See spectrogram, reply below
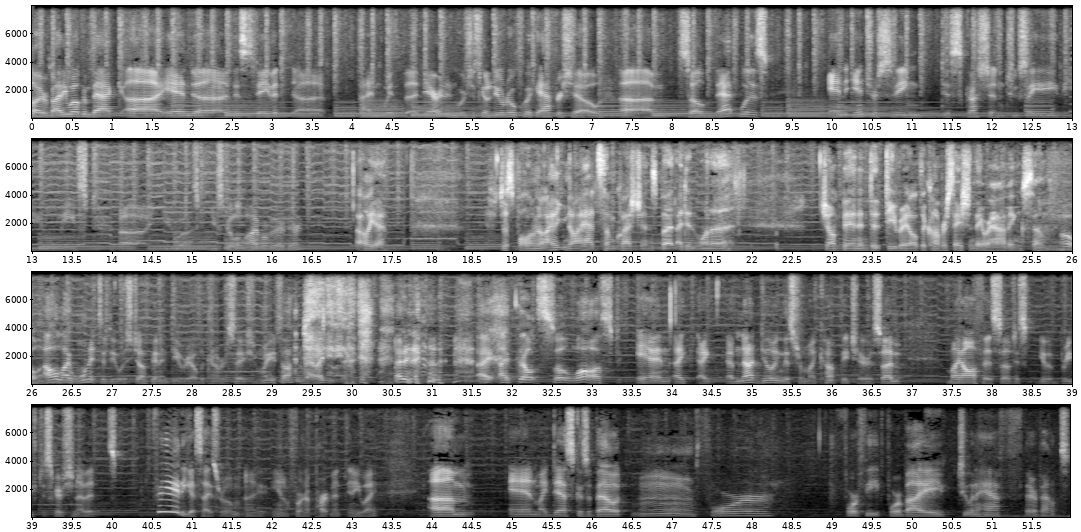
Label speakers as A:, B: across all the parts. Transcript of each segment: A: Hello, everybody. Welcome back. Uh, and uh, this is David. Uh, I'm with uh, Darren, and we're just going to do a real quick after show. Um, so that was an interesting discussion, to say the least. Uh, you uh, you still alive over there, Darren?
B: Oh yeah. Just following. I you know I had some questions, but I didn't want to jump in and de- derail the conversation they were having. So.
A: Oh, all I wanted to do was jump in and derail the conversation. What are you talking about? I, I didn't. I, I felt so lost, and I, I I'm not doing this from my comfy chair. So I'm my office. I'll just give a brief description of it. It's pretty good sized room, uh, you know, for an apartment anyway. Um, and my desk is about mm, four four feet, four by two and a half thereabouts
